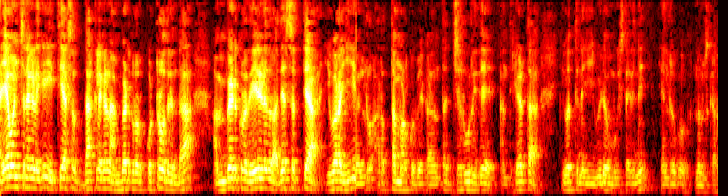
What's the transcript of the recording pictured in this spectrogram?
ನಯವಂಚನೆಗಳಿಗೆ ಇತಿಹಾಸದ ದಾಖಲೆಗಳನ್ನ ಅಂಬೇಡ್ಕರ್ ಅವರು ಕೊಟ್ಟಿರೋದ್ರಿಂದ ಅಂಬೇಡ್ಕರ್ ಅವರು ಏನು ಹೇಳಿದ್ರು ಅದೇ ಸತ್ಯ. ಇವರ ಈ ಎಲ್ಲರೂ ಅರ್ಥ ಮಾಡ್ಕೋಬೇಕಾದಂಥ ಜರೂರಿದೆ ಅಂತ ಹೇಳ್ತಾ ಇವತ್ತಿನ ಈ ವಿಡಿಯೋ ಮುಗಿಸ್ತಾ ಇದ್ದೀನಿ. ಎಲ್ರಿಗೂ ನಮಸ್ಕಾರ.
